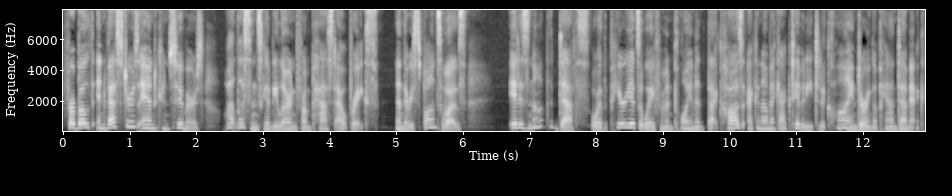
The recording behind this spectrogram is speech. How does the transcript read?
For both investors and consumers, what lessons can be learned from past outbreaks? And the response was it is not the deaths or the periods away from employment that cause economic activity to decline during a pandemic.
